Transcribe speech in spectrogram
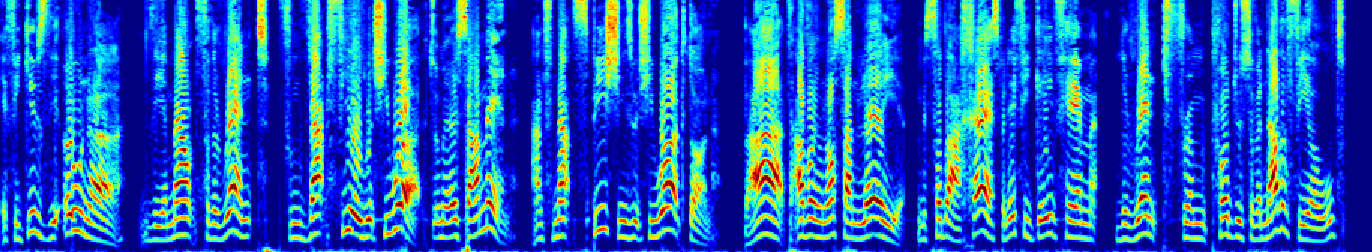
if he gives the owner the amount for the rent from that field which he worked, and from that species which he worked on. But but if he gave him the rent from produce of another field,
